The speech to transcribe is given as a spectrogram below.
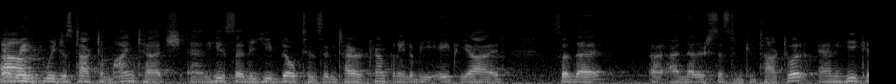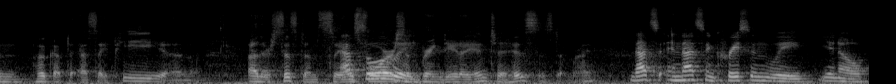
Yeah, we, um, we just talked to MindTouch, and he said he built his entire company to be API'd so that uh, another system can talk to it, and he can hook up to SAP and other systems, Salesforce, Absolutely. and bring data into his system, right? That's and that's increasingly, you know,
